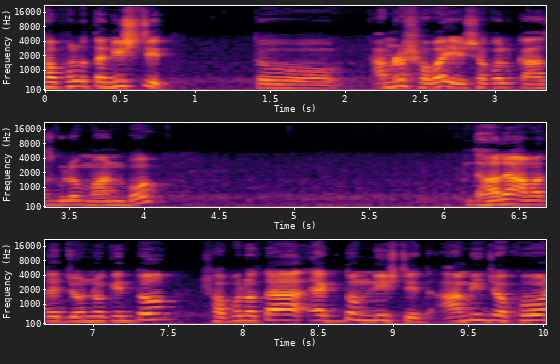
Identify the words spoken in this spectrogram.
সফলতা নিশ্চিত। তো আমরা সবাই এই সকল কাজগুলো মানব। তাহলে আমাদের জন্য কিন্তু সফলতা একদম নিশ্চিত। আমি যখন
